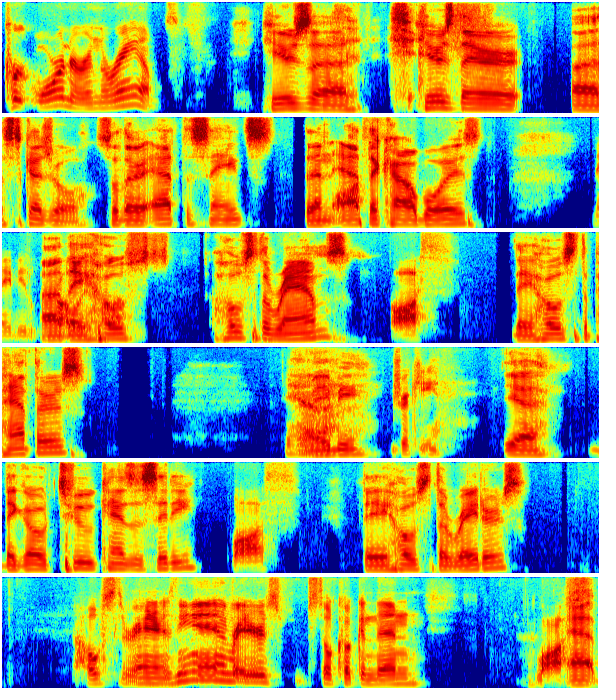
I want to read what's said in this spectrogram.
Kurt Warner in the Rams. Here's uh here's their uh, schedule. So they're at the Saints, then at the Cowboys. Maybe Uh, they host host the Rams. loss. They host the Panthers. Yeah, Maybe. tricky Yeah. They go to Kansas City. loss. They host the Raiders Host the Raiders. Yeah, Raiders still cooking. Then loss. at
